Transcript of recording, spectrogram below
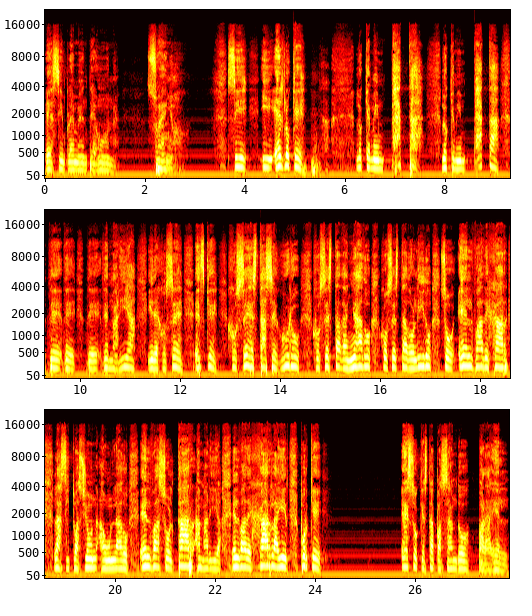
Es simplemente un sueño. Sí, y es lo que lo que me impacta lo que me impacta de, María y de José es que José está seguro, José está dañado, José está dolido. So, él va a dejar la situación a un lado. Él va a soltar a María. Él va a dejarla ir porque eso que está pasando para él,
